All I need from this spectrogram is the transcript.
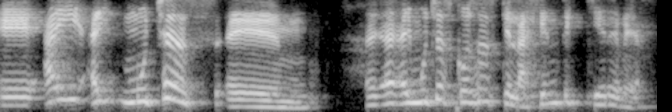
eh, hay, hay, muchas, eh, hay, muchas cosas que la gente quiere ver.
